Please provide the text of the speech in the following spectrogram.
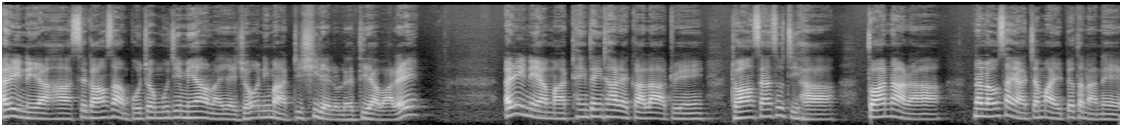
အဲ့ဒီနေရာဟာစစ်ကောင်းဆောင်ဗိုလ်ချုပ်မှုကြီးမင်းအောင်လှိုင်ရဲ့ရုံးအနီးမှာတည်ရှိတယ်လို့လည်းသိရပါတယ်။အဲ့ဒီနေရာမှာထိမ့်သိမ်းထားတဲ့ကာလအတွင်းဒေါအောင်ဆန်းစုကြည်ဟာသွားနာတာနှလုံးဆိုင်ရာကျန်းမာရေးပြဿနာနဲ့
